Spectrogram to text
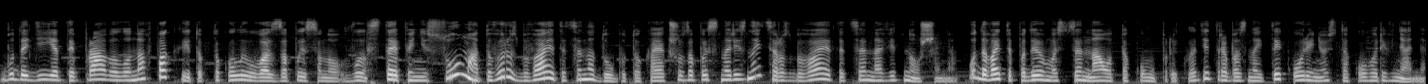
буде діяти правило навпаки. Тобто, коли у вас записано в степені сума, то ви розбиваєте це на добуток. А якщо записана різниця, розбиваєте це на відношення. От давайте подивимось це на от такому прикладі. Треба знайти корінь ось такого рівняння.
